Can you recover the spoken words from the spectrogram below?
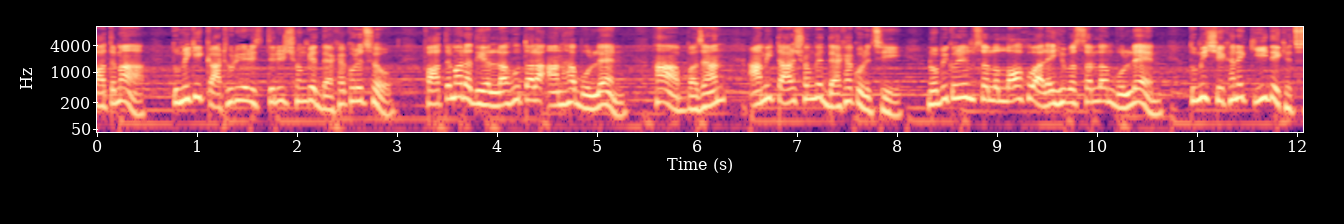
ফাতেমা, তুমি কি কাঠুরিয়ার স্ত্রীর সঙ্গে দেখা করেছ? ফাতেমা রাদি আল্লাহ তালা আনহা বললেন হ্যাঁ আব্বাজান, আমি তার সঙ্গে দেখা করেছি। নবী করিম সাল্লু আলহি ওয়াসাল্লাম বললেন, তুমি সেখানে কি দেখেছ?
